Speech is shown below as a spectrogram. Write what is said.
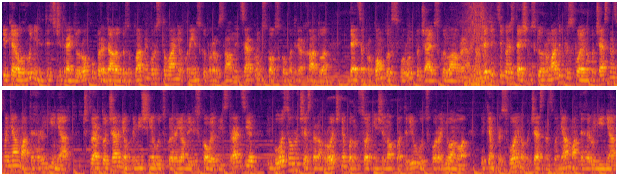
яке у грудні 2003 року передали в безоплатне користування Української православної церкви Московського патріархату. Йдеться про комплекс споруд Почаївської лаври. Жительці Берестечківської громади присвоєно почесне звання мати героїня. 4 червня у приміщенні Луцької районної військової адміністрації відбулося урочисте нагородження понад сотні жінок-матерів Луцького району, яким присвоєно почесне звання мати героїня.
